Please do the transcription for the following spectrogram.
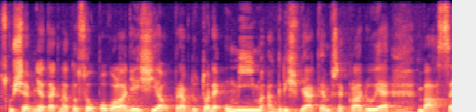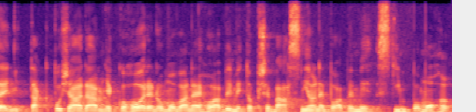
zkušebně, tak na to jsou povolanější a opravdu to neumím a když v nějakém překladu je báseň, tak požádám někoho renomovaného, aby mi to přebásnil nebo aby mi s tím pomohl.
